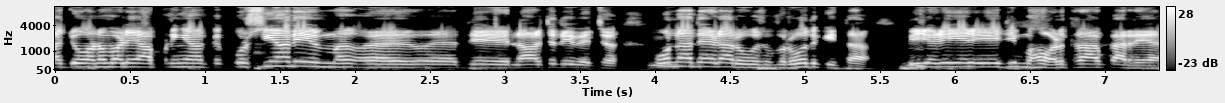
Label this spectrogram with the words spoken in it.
ਅੱਜ ਆਉਣ ਵਾਲੇ ਆਪਣੀਆਂ ਕੁਰਸੀਆਂ ਦੇ ਦੇ ਲਾਲਚ ਦੇ ਵਿੱਚ ਉਹਨਾਂ ਦਾ ਜਿਹੜਾ ਰੋਸ ਵਿਰੋਧ ਕੀਤਾ ਵੀ ਜਿਹੜੀ ਇਹ ਜੀ ਮਾਹੌਲ ਖਰਾਬ ਕਰ ਰਿਹਾ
